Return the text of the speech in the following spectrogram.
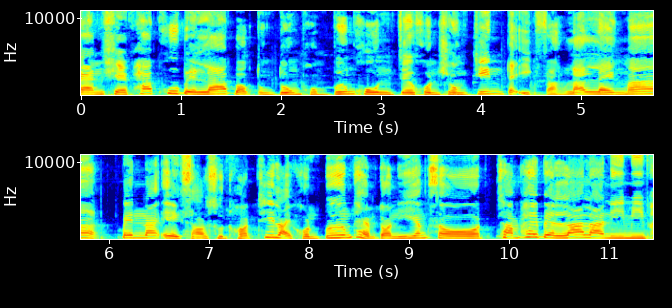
การแชร์ภาพคู่เบลล่าบอกตรงๆ ผมปลื้มคุณ เจอคนชงจิ้นแต่อีกฝั่งลั่นแรงมาก เป็นนางเอกสาวสุดฮอตที่หลายคนปลื้มแถมตอนนี้ยังโสดทำให้เบลล่าลานีมีภ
